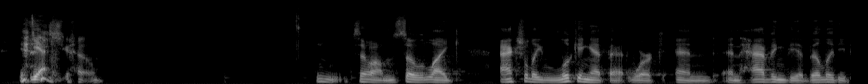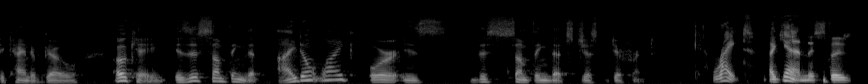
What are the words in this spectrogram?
Yes. you know Mm, so um so like actually looking at that work and and having the ability to kind of go okay is this something that i don't like or is this something that's just different? Right. Again it's the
